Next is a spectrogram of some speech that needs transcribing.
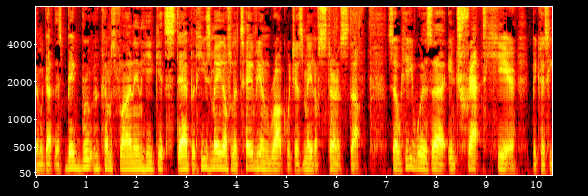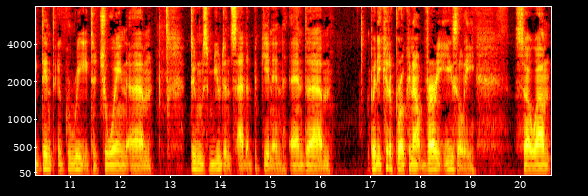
Then we got this big brute who comes flying in. He gets stabbed, but he's made of Latverian rock, which is made of stern stuff. So he was uh, entrapped here because he didn't agree to join um, Doom's mutants at the beginning. And um, but he could have broken out very easily. So um,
